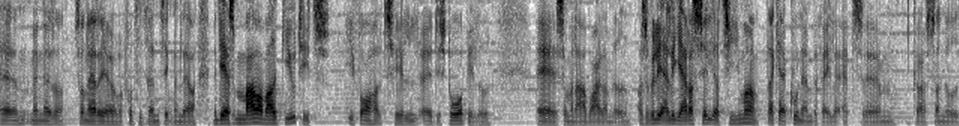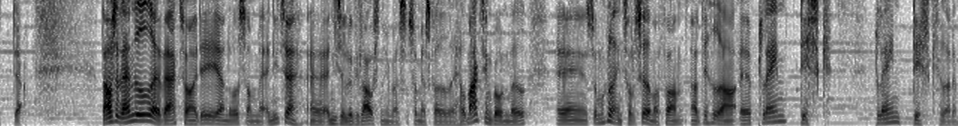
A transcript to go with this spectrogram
øh, men altså, sådan er det jo fra tid til anden ting, man laver. Men det er altså meget, meget, meget givetigt i forhold til øh, det store billede, øh, som man arbejder med. Og selvfølgelig alle jer, der sælger timer, der kan jeg kun anbefale at øh, gøre sådan noget der. Der er også et andet uh, værktøj, det er noget, som Anita, uh, Anita Lykke Clausen, som jeg har skrevet Help Marketing-bogen med, uh, som hun har introduceret mig for, og det hedder uh, Plan Disk. Plan Disk hedder det.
